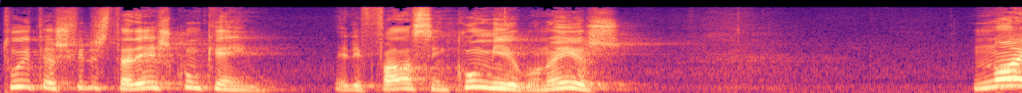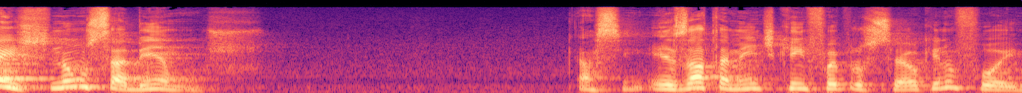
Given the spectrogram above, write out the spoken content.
tu e teus filhos estareis com quem? Ele fala assim: comigo, não é isso? Nós não sabemos assim, exatamente quem foi para o céu quem não foi.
